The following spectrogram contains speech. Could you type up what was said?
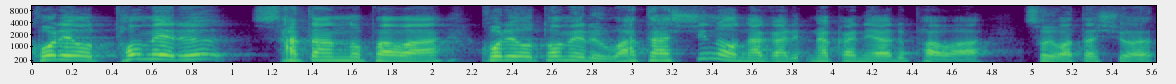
これを止めるサタンのパワー、これを止める私の中にあるパワー、それ私は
